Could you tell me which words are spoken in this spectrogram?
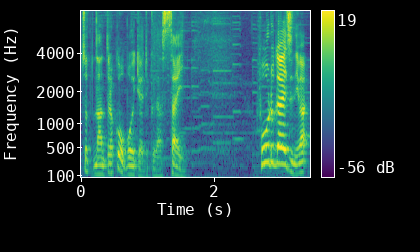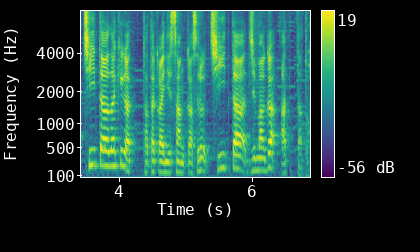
ちょっとなんとなく覚えておいてください。フォールガイズにはチーターだけが戦いに参加するチーター島があったと。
